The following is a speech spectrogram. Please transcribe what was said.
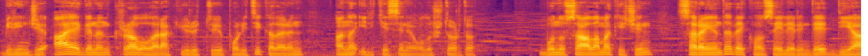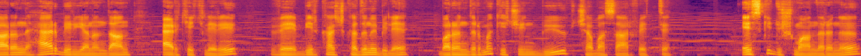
1. Aegon'un kral olarak yürüttüğü politikaların ana ilkesini oluşturdu. Bunu sağlamak için sarayında ve konseylerinde diyarın her bir yanından erkekleri ve birkaç kadını bile barındırmak için büyük çaba sarf etti. Eski düşmanlarını,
